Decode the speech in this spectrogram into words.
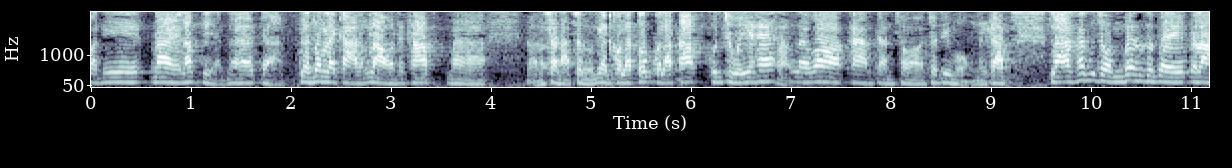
วันนี้ได้รับเกียรตินะฮะจากเพื่อนร่วมรายการของเรานะครับ มาเอ่อสนับสนุนกันคนละตุ๊บคนละตับคุณชุยฮะครับแล้วก็ทางอาจารย์ชอชติวงศ์นะครับลาท่านผู้ชมเพื่อนนักทุนไปเวลา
